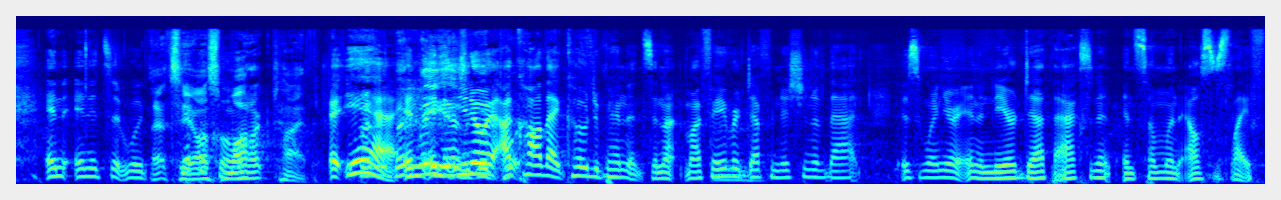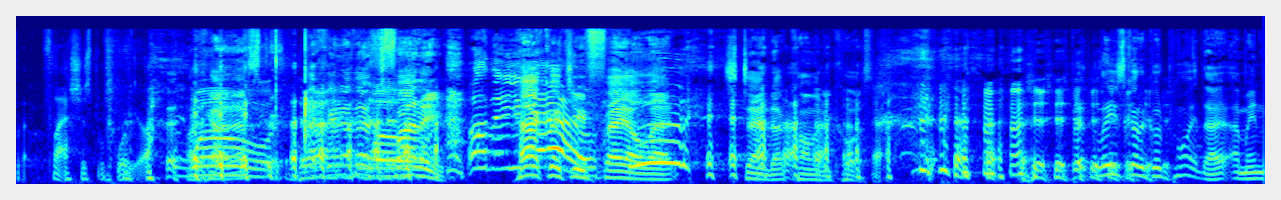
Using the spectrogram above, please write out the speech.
And and it's a That's the typical- osmotic type. Uh, yeah, But- but and, Lee and, you know I call that codependence. And I, my Mm. favorite definition of that is when you're in a near-death accident and someone else's life flashes before your eyes. Whoa! That's funny. oh, there you How go. could you fail that stand-up comedy course? but Lee's got a good point, though. I mean,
